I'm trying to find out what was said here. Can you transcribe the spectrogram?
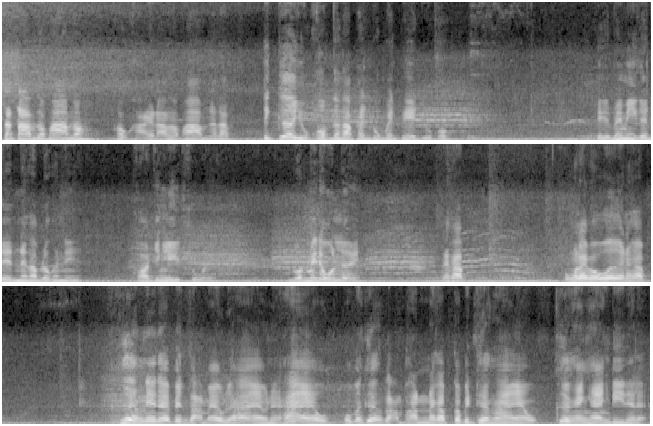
แต่ตามสภาพเนาะเขาขายตามสภาพนะครับ ติ๊กเกอร์อยู่ครบนะครับ แผ่นพงแผ่นเพจอยู่ครบเพจไม่มีกระเด็นนะครับรถคันนี้ คอจิ้งหรีดสวย รถไม่โดนเลยนะครับพวงมาลัยพาวเวอร์นะครับ เครื่องนี้จะเป็น 3L หรือ 5L เนี่ย 5L เพราะเป็นเครื่อง 3,000 นะครับ ก็เป็นเครื่อง 5L เครื่องแห้งๆดีนี่แหละ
